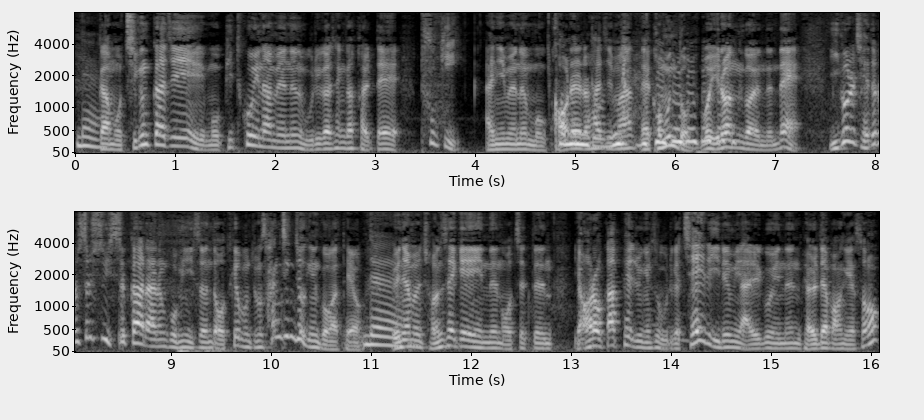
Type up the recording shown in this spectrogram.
네. 그러니까 뭐 지금까지 뭐 비트코인 하면은 우리가 생각할 때 투기 아니면은 뭐 거래를 하지만 네, 검은 돈 뭐 이런 거였는데 이걸 제대로 쓸 수 있을까라는 고민이 있었는데 어떻게 보면 좀 상징적인 것 같아요. 네. 왜냐하면 전 세계에 있는 어쨌든 여러 카페 중에서 우리가 제일 이름이 알고 있는 별대방에서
